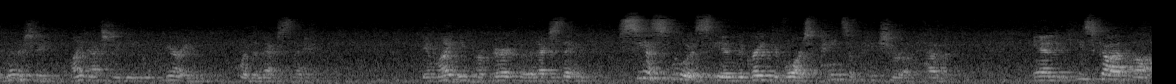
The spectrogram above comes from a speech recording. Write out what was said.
diminishing might actually be preparing for the next thing. It might be prepared for the next thing. C.S. Lewis in The Great Divorce paints a picture of heaven. And he's got, uh,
